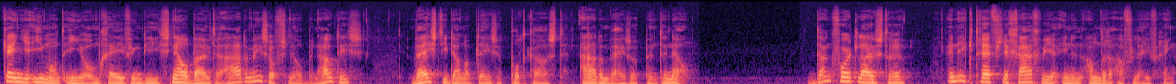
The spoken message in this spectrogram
Ken je iemand in je omgeving die snel buiten adem is of snel benauwd is? Wijs die dan op deze podcast ademwijzer.nl. Dank voor het luisteren en ik tref je graag weer in een andere aflevering.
